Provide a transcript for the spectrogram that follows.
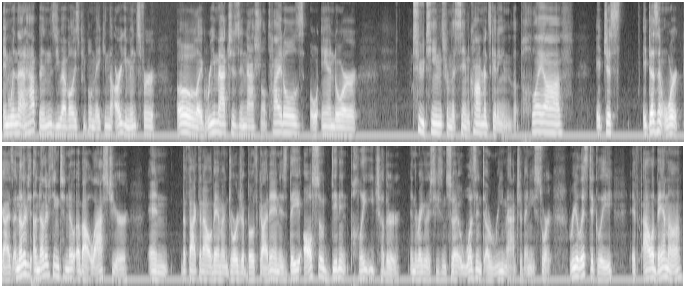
And when that happens, you have all these people making the arguments for oh, like rematches in national titles or, and or two teams from the same conference getting into the playoff. It just it doesn't work, guys. Another another thing to note about last year and the fact that Alabama and Georgia both got in is they also didn't play each other in the regular season, so it wasn't a rematch of any sort. Realistically, if Alabama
